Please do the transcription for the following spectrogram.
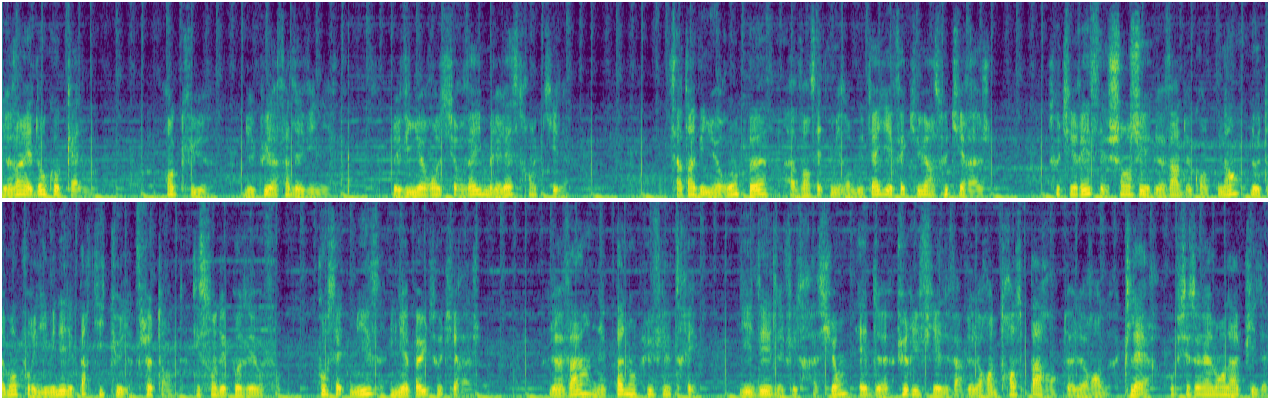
Le vin est donc au calme, en cuve, depuis la fin de la vinif. Le vigneron le surveille mais le laisse tranquille. Certains vignerons peuvent, avant cette mise en bouteille, effectuer un soutirage, Soutirer, c'est changer le vin de contenant, notamment pour éliminer les particules flottantes qui sont déposées au fond. Pour cette mise, il n'y a pas eu de soutirage. Le vin n'est pas non plus filtré. L'idée de la filtration est de purifier le vin, de le rendre transparent, de le rendre clair, obsessionnellement limpide.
